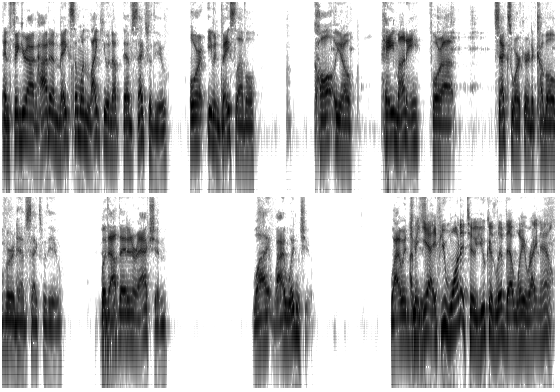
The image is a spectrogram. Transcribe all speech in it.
and figure out how to make someone like you enough to have sex with you or even base level call you know pay money for a sex worker to come over and have sex with you without that interaction why why wouldn't you why wouldn't you I mean, just- yeah, if you wanted to, you could live that way right now.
